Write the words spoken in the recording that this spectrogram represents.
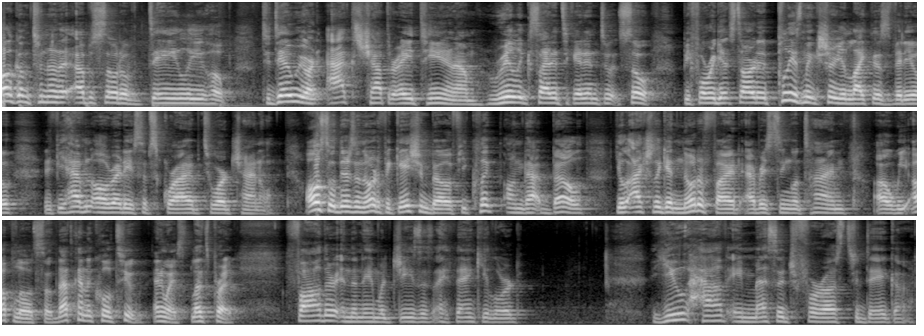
welcome to another episode of Daily Hope. Today we are in Acts chapter 18 and I'm really excited to get into it. So before we get started, please make sure you like this video and if you haven't already, subscribe to our channel. Also, there's a notification bell. If you click on that bell, you'll actually get notified every single time uh, we upload. So that's kind of cool too. Anyways, let's pray. Father, in the name of Jesus, I thank you, Lord. You have a message for us today, God.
